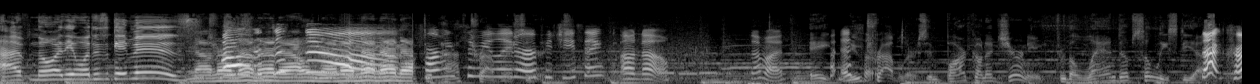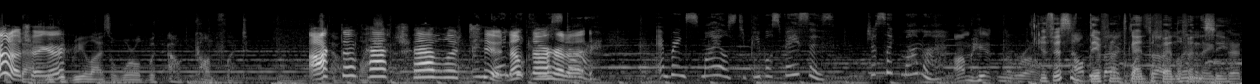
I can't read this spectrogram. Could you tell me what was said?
I have no idea what this game is. No, no, Oh, no, no, it's no, a- no, no, no, no, no. Farming Path Simulator Traveler RPG thing? Oh no. Never mind. Eight What is new it? travelers embark on a journey through the land of Solistia. That Chrono That we Trigger. could realize a world without conflict. Octopath Traveler 2. Nope, never heard of it. And bring smiles to people's faces, just like Mama. I'm hitting the road. Is this a I'll different kind of Final Fantasy? That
